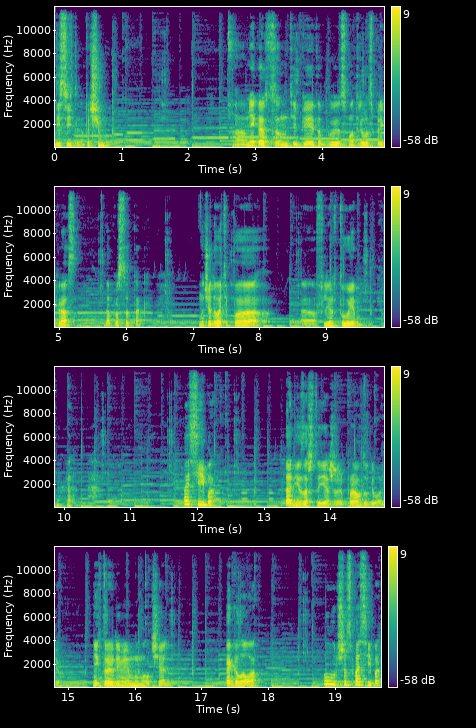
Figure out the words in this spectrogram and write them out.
Действительно, почему? А, мне кажется, на тебе это бы смотрелось прекрасно. Да, просто так. Ну что, давайте по э, флиртуем. Спасибо. Да не за что, я же правду говорю. Некоторое время мы молчали. Как голова? Лучше, спасибо.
